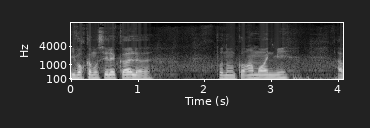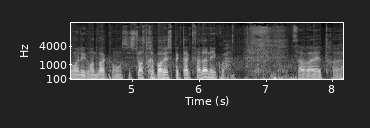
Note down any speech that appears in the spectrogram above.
ils vont recommencer l'école euh, pendant encore un mois et demi avant les grandes vacances, histoire de préparer le spectacle fin d'année, quoi. Ça va être, euh,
